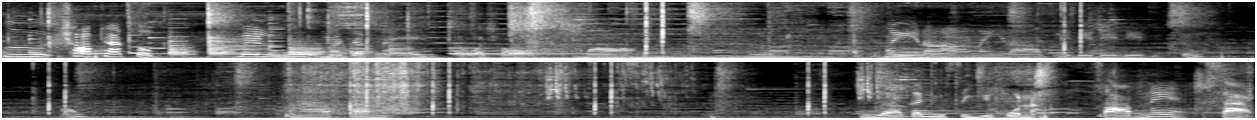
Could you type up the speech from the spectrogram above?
คือชอบแค่ตบ ไม่รู้มาจากไหน แต่ว่าชอบมาก นี่นะนี่นะดีดีดีดีเออเอาหน้าคว่ำเหลือกันอยู่สี่คนอะสามแน่สาม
